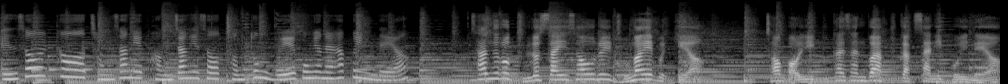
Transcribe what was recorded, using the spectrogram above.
엔서울타워 정상의 광장에서 전통 무예 공연을 하고 있네요. 산으로 둘러싸인 서울을 조망해 볼게요. 저 멀리 북한산과 북악산이 보이네요.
